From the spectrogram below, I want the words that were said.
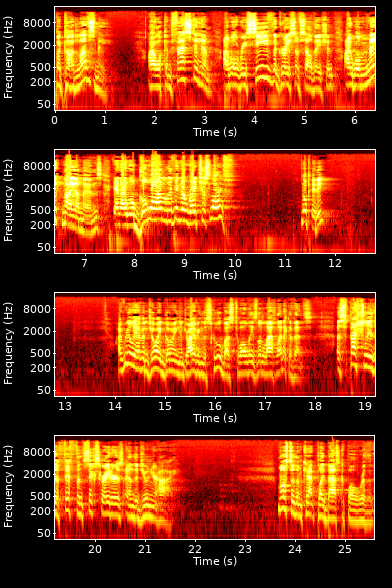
But God loves me. I will confess to him. I will receive the grace of salvation. I will make my amends and I will go on living a righteous life. No pity. I really have enjoyed going and driving the school bus to all these little athletic events, especially the fifth and sixth graders and the junior high. Most of them can't play basketball worth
